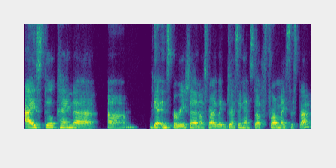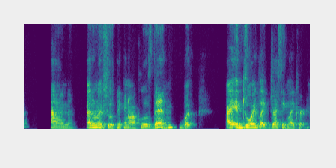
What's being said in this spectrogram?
I still kind of um, get inspiration as far as like dressing and stuff from my sister. And I don't know if she was picking our clothes then, but I enjoyed like dressing like her.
